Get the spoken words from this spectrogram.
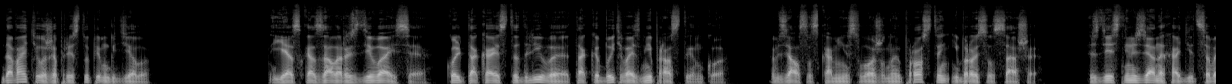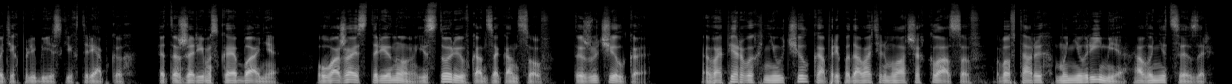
Давайте уже приступим к делу». «Я сказал, раздевайся. Коль такая стыдливая, так и быть, возьми простынку». Взял со скамьи сложенную простынь и бросил Саше. «Здесь нельзя находиться в этих плебейских тряпках. Это же римская баня. Уважай старину, историю, в конце концов. Ты же училка». «Во-первых, не училка, а преподаватель младших классов. Во-вторых, мы не в Риме, а вы не Цезарь».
